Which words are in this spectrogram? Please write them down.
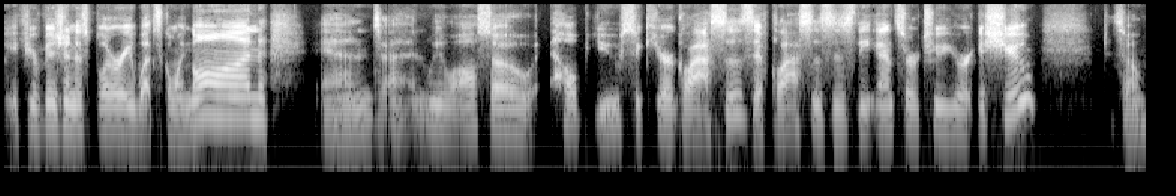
if your vision is blurry, what's going on. And, and we will also help you secure glasses if glasses is the answer to your issue. So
